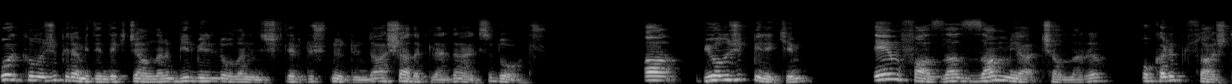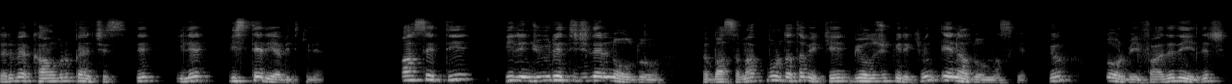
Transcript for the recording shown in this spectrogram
Bu ekoloji piramidindeki canlıların birbiriyle olan ilişkileri düşünüldüğünde aşağıdakilerden hangisi doğrudur? A. Biyolojik birikim en fazla zamya çalıları, okaliptüs ağaçları ve kanguru pençesi ile visteria bitkileri. Bahsettiği birinci üreticilerin olduğu basamak. Burada tabii ki biyolojik birikimin en az olması gerekiyor. Doğru bir ifade değildir.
